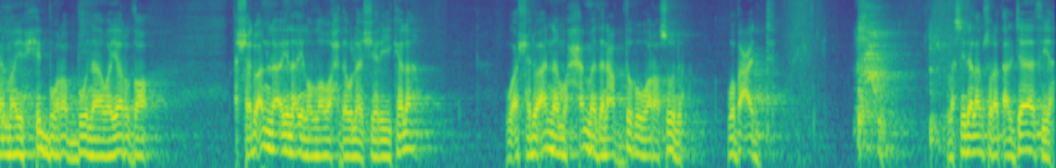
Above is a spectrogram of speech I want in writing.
كما يحب ربنا ويرضى أشهد أن لا إله إلا الله وحده لا شريك له وأشهد أن محمدا عبده ورسوله وبعد masih dalam surat Al-Jathiyah.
